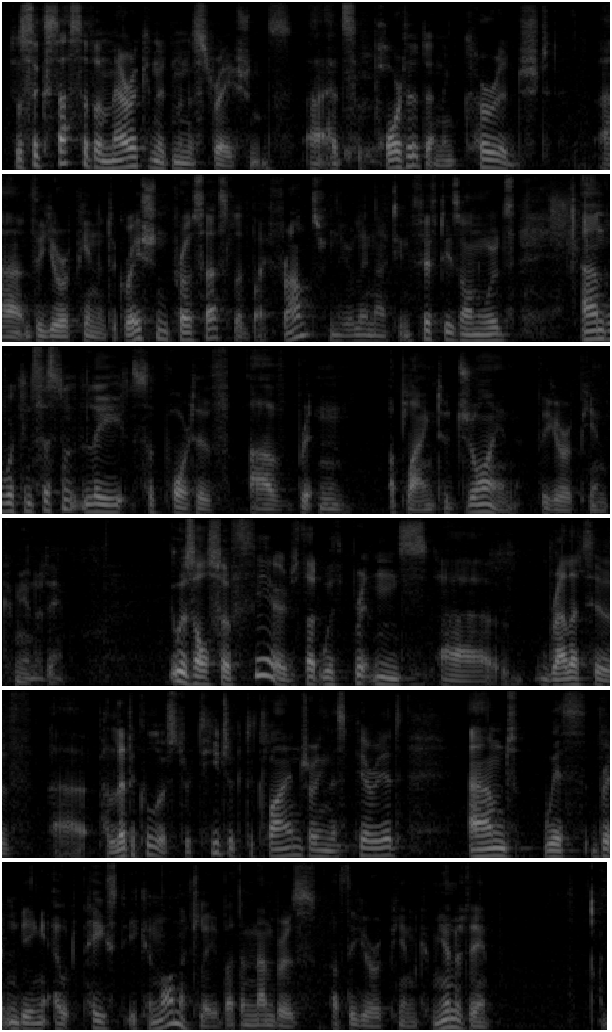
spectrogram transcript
So successive American administrations uh, had supported and encouraged uh, the European integration process led by France from the early 1950s onwards, and were consistently supportive of Britain applying to join the European community. It was also feared that with Britain's uh, relative uh, political or strategic decline during this period, and with Britain being outpaced economically by the members of the European community,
